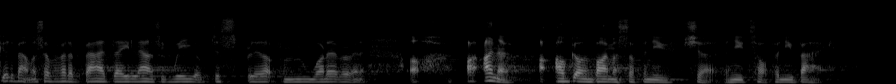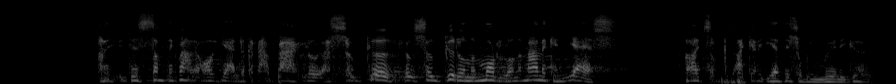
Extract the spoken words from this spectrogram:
good about myself. I've had a bad day, lousy week. I've just split up from whatever. And, oh, I, I, know. I'll go and buy myself a new shirt, a new top, a new bag. And there's something about it. Oh, yeah, look at that bag. Look, that's so good. It looks so good on the model, on the mannequin. Yes. I, I get it. Yeah, this will be really good.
